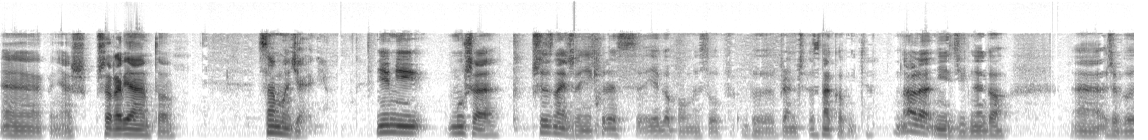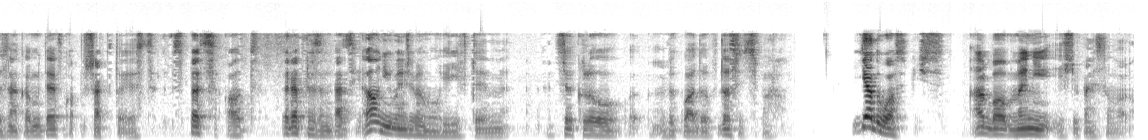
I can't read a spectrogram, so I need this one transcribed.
e, ponieważ przerabiałem to samodzielnie. Niemniej muszę przyznać, że niektóre z jego pomysłów były wręcz znakomite. No ale nic dziwnego, e, że były znakomite, wszak to jest spec od reprezentacji, a o nich będziemy mówili w tym cyklu wykładów dosyć sporo. Jadłospis albo menu, jeśli Państwo wolą.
